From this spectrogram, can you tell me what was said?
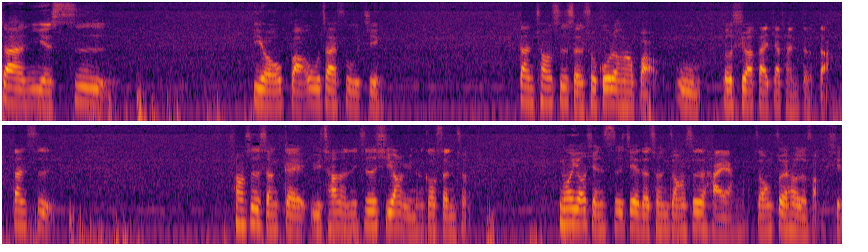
但也是有宝物在附近。但创世神说过，任何宝物都需要代价才能得到。但是，创世神给鱼超能力，就是希望鱼能够生存。因为悠闲世界的村庄是海洋中最后的防线，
